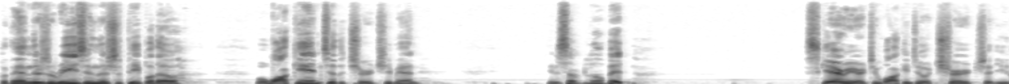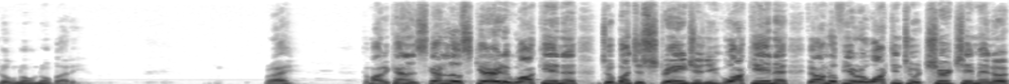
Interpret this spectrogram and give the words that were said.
But then there's a reason. There's the people that will walk into the church, amen and it's a little bit scarier to walk into a church that you don't know nobody. Right? Come on, it kind of, it's kind of a little scary to walk in uh, to a bunch of strangers. And you walk in, uh, I don't know if you ever walked into a church, amen, or,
